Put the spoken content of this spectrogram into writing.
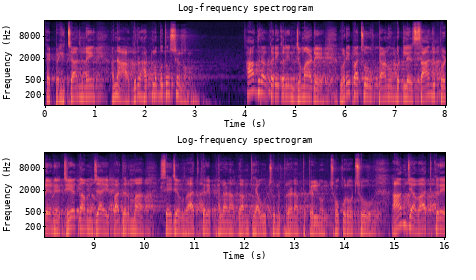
કાંઈ પહેચાન નહીં, અને આગ્રહ આટલો બધો છે નો આગ્રહ કરી કરીને જમાડે, વળી પાછું ટાણું બદલે સાંજ પડે ને જે ગામ જાય પાદરમાં સહેજે વાત કરે, ફલાણા ગામથી આવું છું ને ફલાણા પટેલનો છોકરો છું, આમ જ્યાં વાત કરે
